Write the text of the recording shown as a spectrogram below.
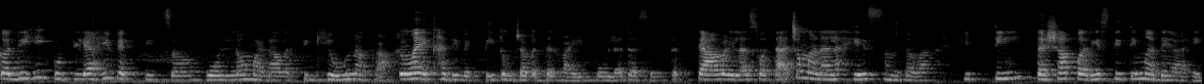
कधीही कुठल्याही व्यक्तीचं बोलणं मनावरती घेऊ नका. किंवा एखादी व्यक्ती तुमच्याबद्दल वाईट बोलत असेल तर त्यावेळेला स्वतःच्या मनाला हेच समजावा की ती तशा परिस्थितीमध्ये आहे.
